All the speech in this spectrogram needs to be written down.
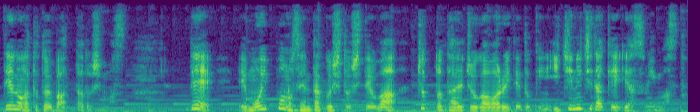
っていうのが例えばあったとします。で、えー、もう一方の選択肢としては、ちょっと体調が悪いって時に1日だけ休みますと。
